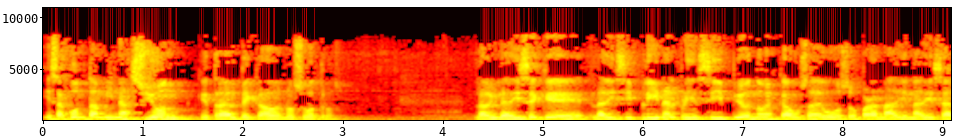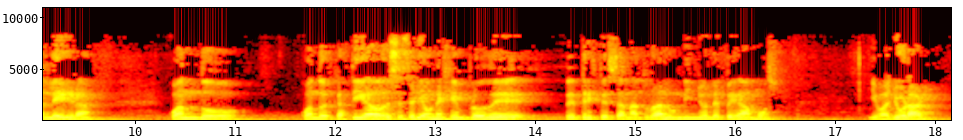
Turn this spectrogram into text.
esa contaminación que trae el pecado en nosotros. La Biblia dice que la disciplina al principio no es causa de gozo para nadie, nadie se alegra cuando, cuando es castigado. Ese sería un ejemplo de, de tristeza natural. Un niño le pegamos y va a llorar.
